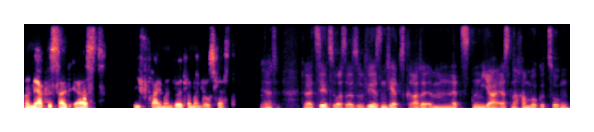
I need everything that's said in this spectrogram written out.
Man merkt es halt erst, wie frei man wird, wenn man loslässt. Ja, da erzählst du was. Also wir sind jetzt gerade im letzten Jahr erst nach Hamburg gezogen.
